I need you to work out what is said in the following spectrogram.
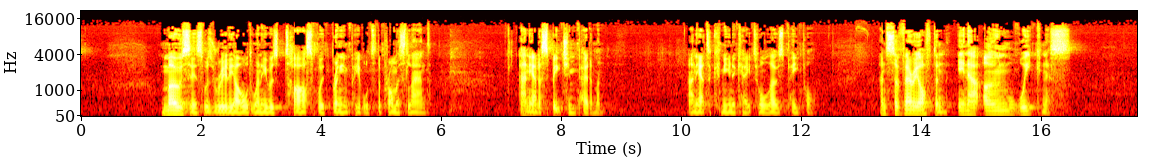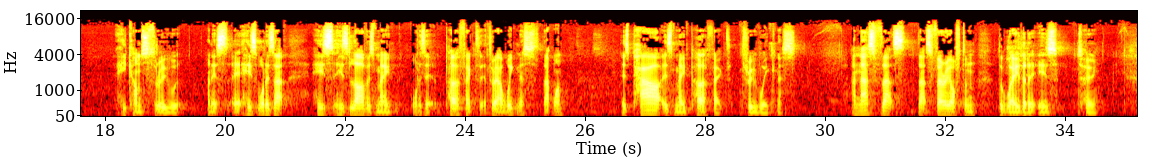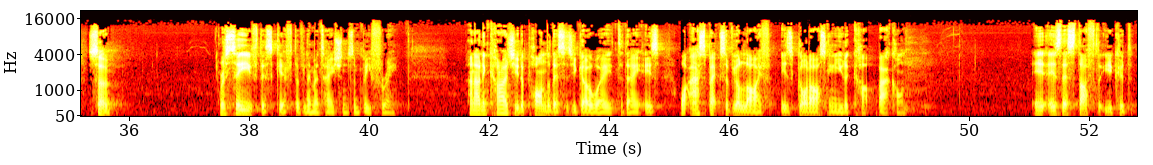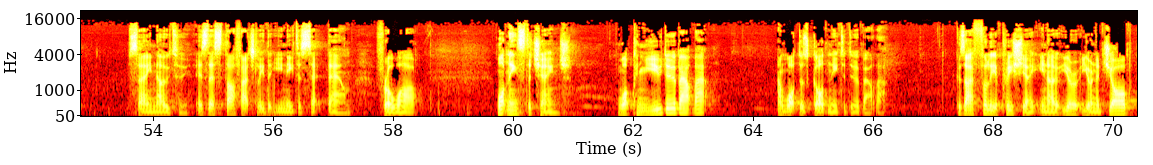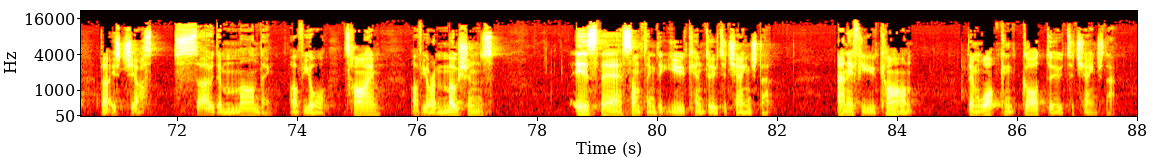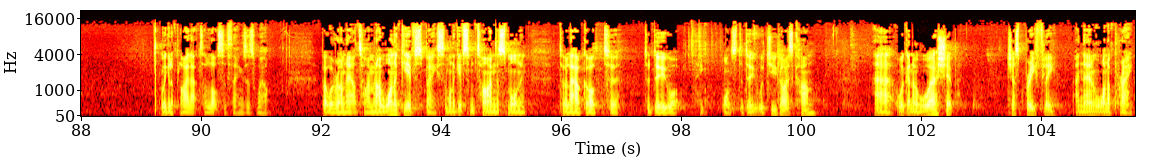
Moses was really old when he was tasked with bringing people to the promised land. And he had a speech impediment. And he had to communicate to all those people. And so, very often, in our own weakness, he comes through. And it's his, what is that? His, his love is made, what is it, perfect through our weakness? That one? His power is made perfect through weakness. And that's, that's, that's very often the way that it is too. So, receive this gift of limitations and be free. And I'd encourage you to ponder this as you go away today is what aspects of your life is God asking you to cut back on? Is there stuff that you could say no to? Is there stuff actually that you need to set down for a while? What needs to change? What can you do about that? And what does God need to do about that? Because I fully appreciate, you know, you're, you're in a job that is just so demanding of your time, of your emotions. Is there something that you can do to change that? And if you can't, then what can God do to change that? We're going to apply that to lots of things as well. But we're running out of time. And I want to give space. I want to give some time this morning to allow God to, to do what He wants to do. Would you guys come? Uh, we're going to worship just briefly and then we want to pray.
